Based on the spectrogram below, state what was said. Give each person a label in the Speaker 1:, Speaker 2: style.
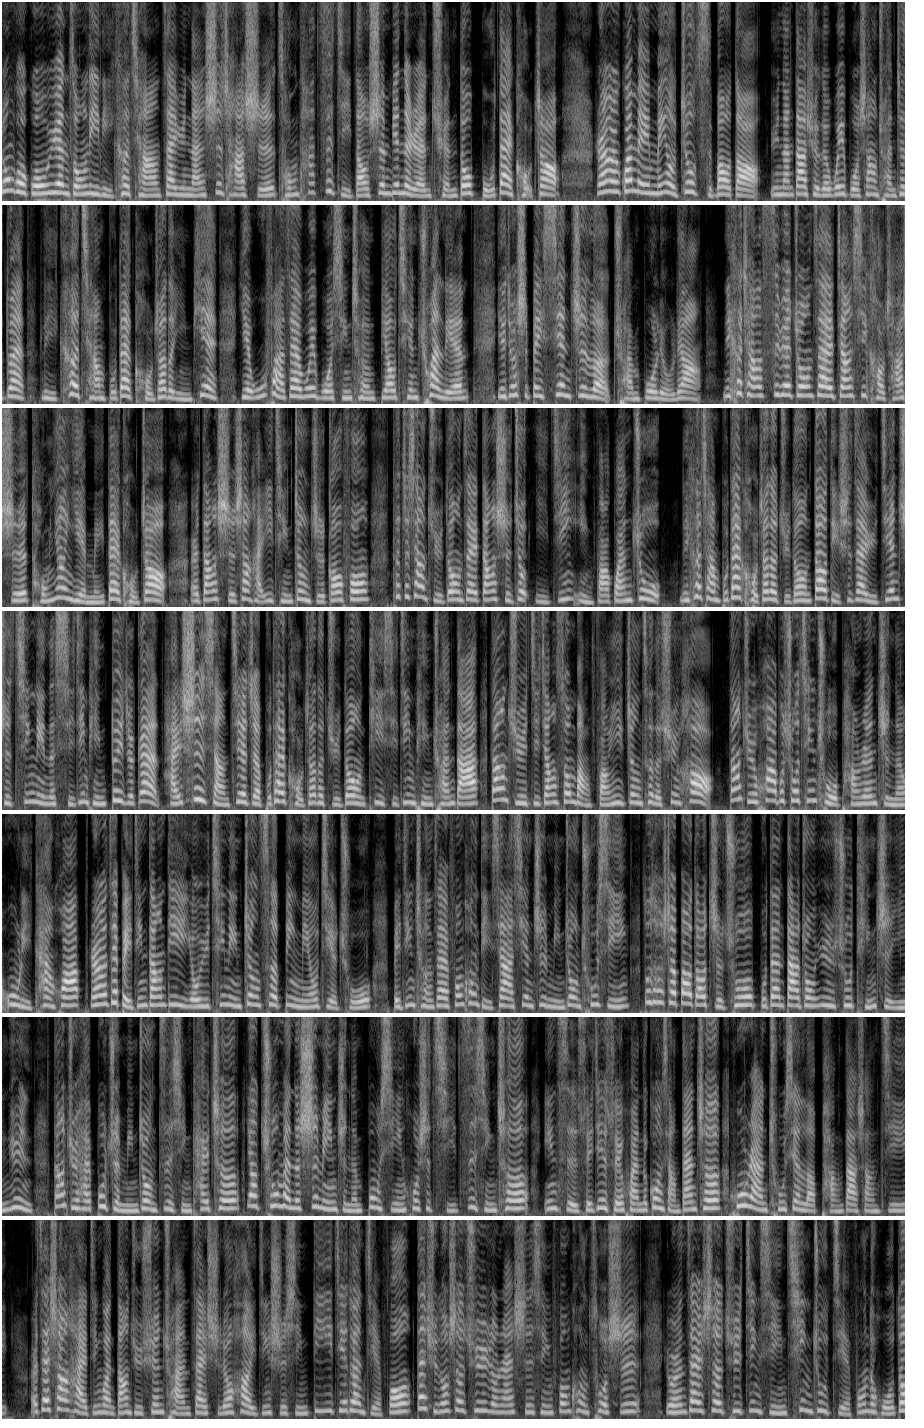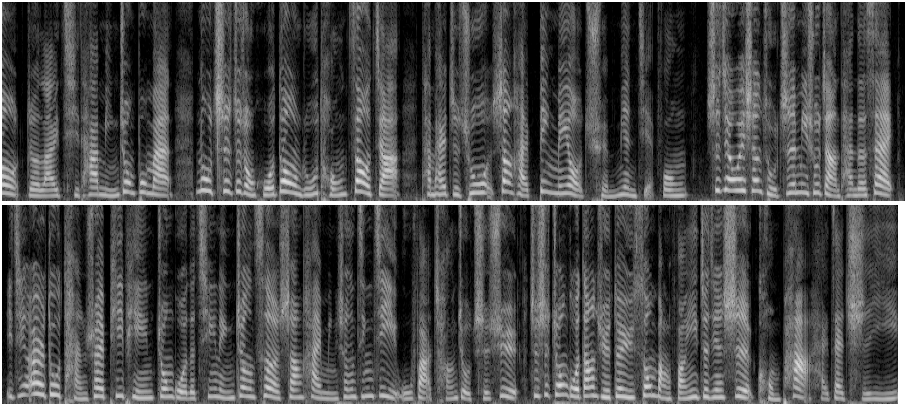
Speaker 1: 中国国务院总理李克强在云南视察时，从他自己到身边的人全都不戴口罩。然而，官媒没有就此报道。云南大学的微博上传这段李克强不戴口罩的影片，也无法在微博形成标签串联，也就是被限制了传播流量。李克强四月中在江西考察时，同样也没戴口罩。而当时上海疫情正值高峰，他这项举动在当时就已经引发关注。李克强不戴口罩的举动，到底是在与坚持清零的习近平对着干，还是想借着不戴口罩的举动替习近平传达当局即将松绑防疫政策的讯号。当局话不说清楚，旁人只能雾里看花。然而，在北京当地，由于清零政策并没有解除，北京城在封控底下限制民众出行。路透社报道指出，不但大众运输停止营运，当局还不准民众自行开车，要出门的市民只能步行或是骑自行车。因此，随借随还的共享单车忽然出现了庞大商机。而在上海，尽管当局宣传在十六号已经实行第一阶段解封，但许多社区仍然实行封封控措施。有人在社区进行庆祝解封的活动，惹来其他民众不满，怒斥这种活动如同造假。坦白指出，上海并没有全面解封。世界卫生组织秘书长谭德赛已经二度坦率批评中国的清零政策伤害民生经济，无法长久持续。只是中国当局对于松绑防疫这件事，恐怕还在迟疑。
